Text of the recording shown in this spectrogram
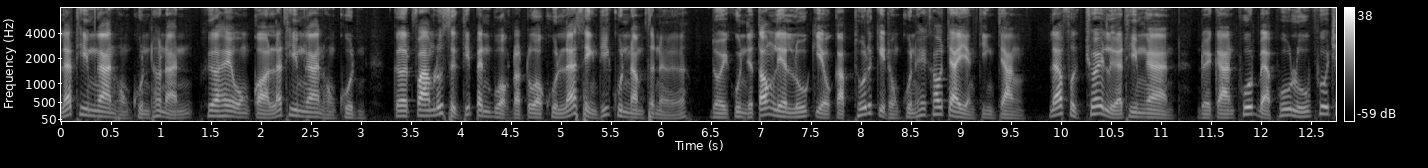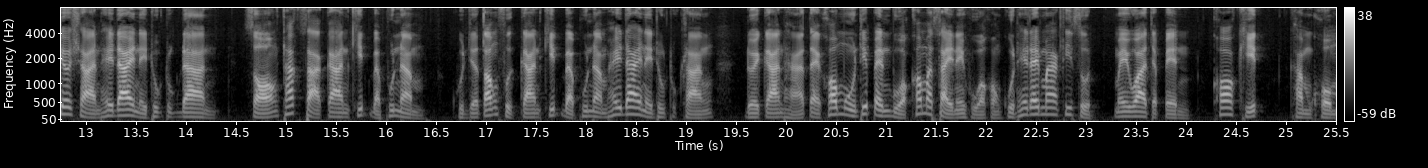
และทีมงานของคุณเท่านั้น เพื่อให้องค์กรและทีมงานของคุณ เกิดความรู้สึกที่เป็นบวกต่อตัวคุณและสิ่งที่คุณนำเสนอ โดยคุณจะต้องเรียนรู้เกี่ยวกับธุรกิจของคุณให้เข้าใจอย่างจริงจัง และฝึกช่วยเหลือทีมงาน โดยการพูดแบบผู้รู้ผู้เชี่ยวชาญให้ได้ในทุกๆด้าน 2. ทักษะการคิดแบบผู้นำคุณจะต้องฝึกการคิดแบบผู้นำให้ได้ในทุกๆ ครั้ง โดยการหาแต่ข้อมูลที่เป็นบวกเข้ามาใส่ในหัวของคุณให้ได้มากที่สุด ไม่ว่าจะเป็น ข้อคิดคำคม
